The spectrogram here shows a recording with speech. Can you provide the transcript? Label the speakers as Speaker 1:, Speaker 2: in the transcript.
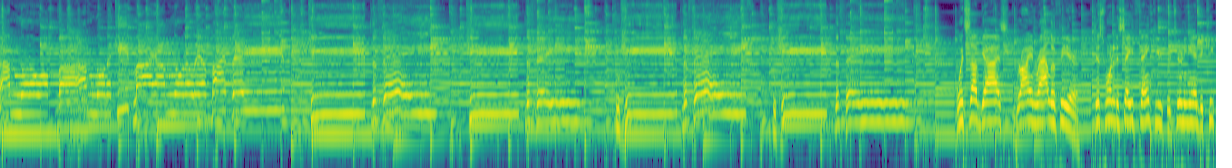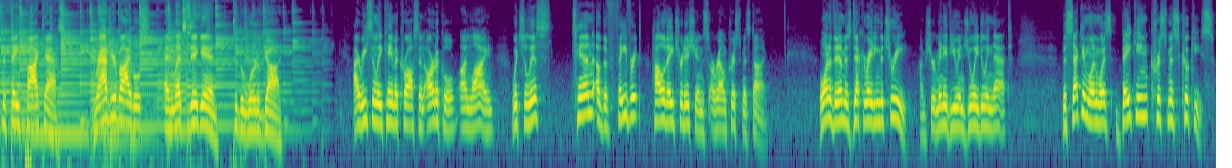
Speaker 1: I'm gonna walk by, I'm gonna keep my, I'm gonna live by faith. Keep the faith, keep the faith, keep the faith, keep the faith.
Speaker 2: What's up, guys? Bryan Ratliff here. Just wanted to say thank you for tuning in to Keep the Faith podcast. Grab your Bibles and let's dig in to the Word of God. I recently came across an article online which lists 10 of the favorite holiday traditions around Christmas time. One of them is decorating the tree. I'm sure many of you enjoy doing that. The second one was baking Christmas cookies.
